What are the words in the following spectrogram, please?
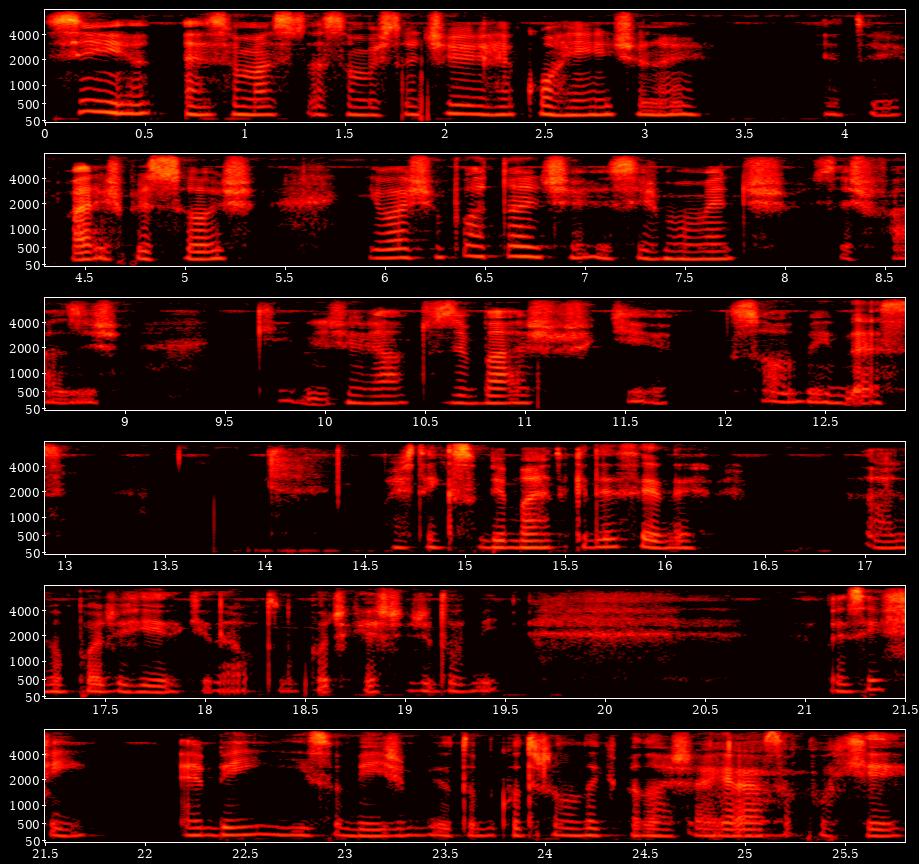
Sim, essa é uma situação bastante recorrente, né, entre várias pessoas. E eu acho importante esses momentos, essas fases que, de altos e baixos que sobem e descem. Mas tem que subir mais do que descer, né? Olha, não pode rir aqui da alto no podcast de dormir. Mas enfim, é bem isso mesmo. Eu tô me controlando aqui pra não achar graça, porque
